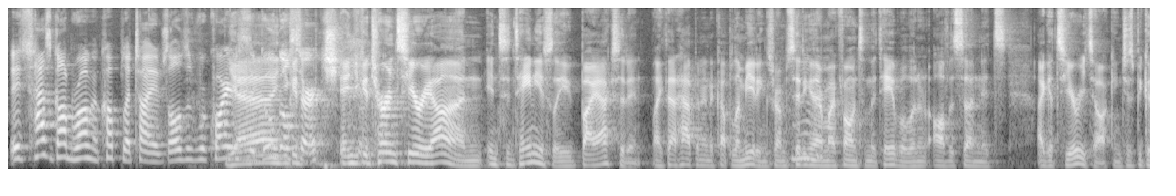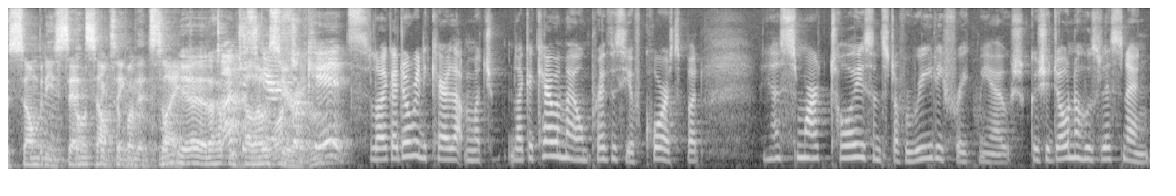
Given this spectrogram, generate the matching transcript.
It has gone wrong a couple of times. All it requires Yeah, is a Google you could, search. and you could turn Siri on instantaneously by accident. Like that happened in a couple of meetings where I'm sitting Mm. there, my phone's on the table, and all of a sudden it's I get Siri talking just because somebody Mm. said Oh, it picks up something that's like yeah, that I'm just Hello, scared for kids. Like I don't really care that much. Like I care about my own privacy, of course, but you know, smart toys and stuff really freak me out because you don't know who's listening,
